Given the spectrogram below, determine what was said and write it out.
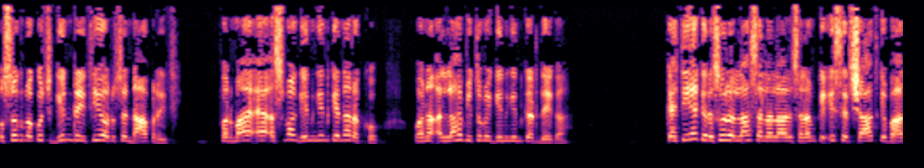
اس وقت میں کچھ گن رہی تھی اور اسے ناپ رہی تھی۔ فرمایا، اے اسما گن گن کے نہ رکھو، ورنہ اللہ بھی تمہیں گن گن کر دے گا۔ کہتی ہے کہ رسول اللہ صلی اللہ علیہ وسلم کے اس ارشاد کے بعد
